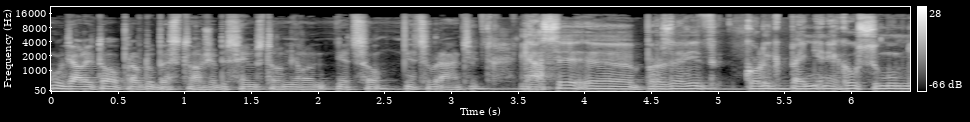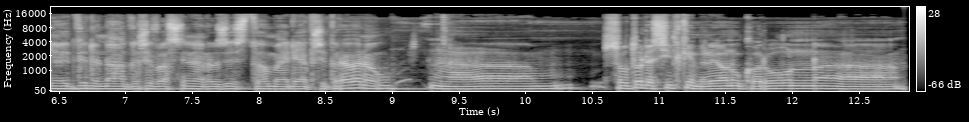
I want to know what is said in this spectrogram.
udělali to opravdu bez toho, že by se jim z toho mělo něco, něco vrátit. Dá se uh, prozradit, kolik peněz, jakou sumu měli ty donátoři vlastně na rozjezd toho média připravenou? Uh, jsou to desítky milionů korun. Uh,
